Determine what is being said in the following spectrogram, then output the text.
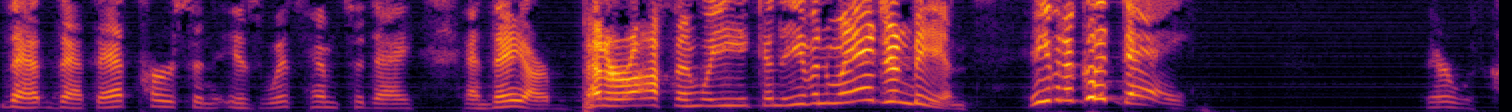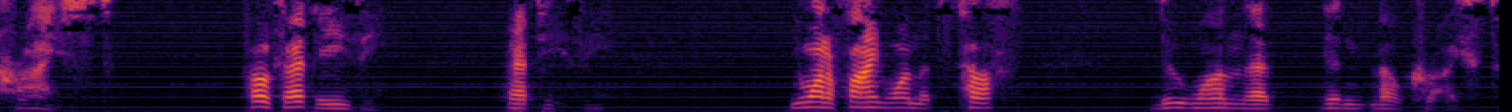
that, that that person is with him today and they are better off than we can even imagine being. Even a good day. They're with Christ. Folks, that's easy. That's easy. You want to find one that's tough? Do one that didn't know Christ.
